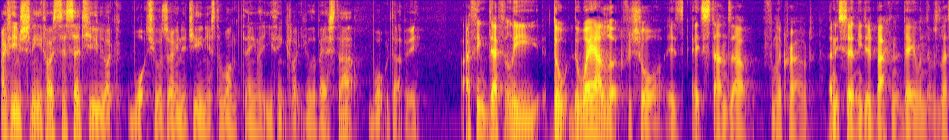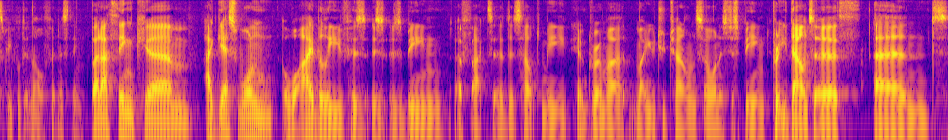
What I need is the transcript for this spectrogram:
Actually, interestingly, if I said to you like, "What's your zone of genius?" The one thing that you think like you're the best at, what would that be? I think definitely the the way I look for sure is it stands out from the crowd, and it certainly did back in the day when there was less people doing the whole fitness thing. But I think um, I guess one or what I believe has, has has been a factor that's helped me you know, grow my my YouTube channel and so on is just being pretty down to earth and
